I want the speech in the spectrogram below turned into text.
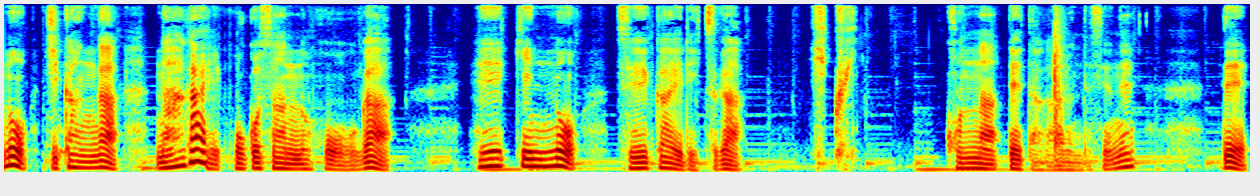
の時間が長いお子さんの方が平均の正解率が低い。こんなデータがあるんですよね。で、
